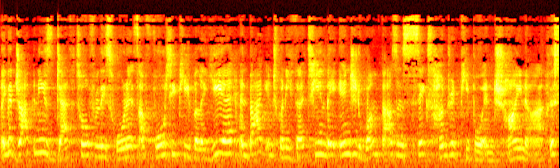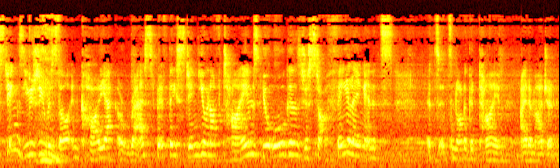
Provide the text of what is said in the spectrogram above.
Like the Japanese death toll from these hornets are 40 people a year, and back in 2013 they injured 1,600 people in China. The stings usually Hmm. result in cardiac arrest, but if they sting you enough times, your organs just start failing, and it's it's it's not a good time, I'd imagine.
